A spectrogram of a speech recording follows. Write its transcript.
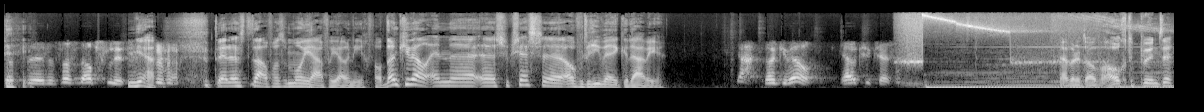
dat, eh, dat was het absoluut. Ja, 2012 was een mooi jaar voor jou in ieder geval. Dankjewel en eh, eh, succes over drie weken daar weer. ja, dankjewel. Jij ook succes. We hebben het over hoogtepunten.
